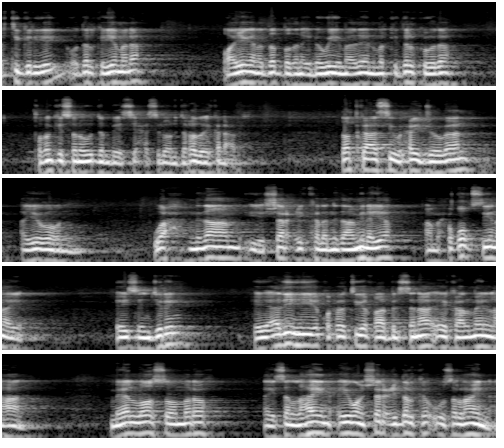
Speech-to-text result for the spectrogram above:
martigeliyey oo dalka yemen ah. Oo ayagana dad badan ay nooga yimaadeen markii dalkooda tobankii sano u dambeysay xasilooni darradu ay ka dhacday dadkaasi waxay joogaan ayagoon wax nidaam iyo sharci kala nidaaminaya ama xuquuq siinaya. Aysan jirin hay'adihii qaxootiga qaabilsanaa ee kaalmeyn lahaana meel loo soo maro aysan lahayn ayagoon sharci dalka uusan lahaynna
